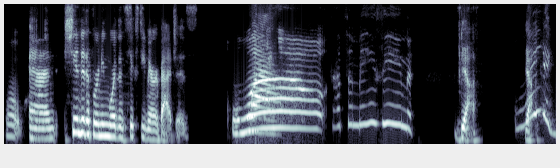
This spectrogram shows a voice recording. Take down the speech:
Whoa. And she ended up earning more than 60 merit badges. Wow. That's amazing. Yeah. Way yeah. to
